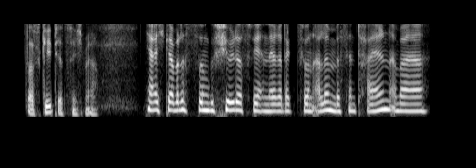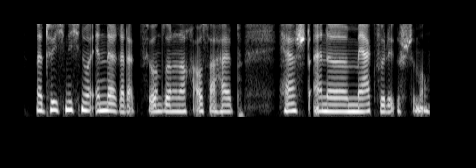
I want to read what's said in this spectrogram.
das geht jetzt nicht mehr. Ja, ich glaube, das ist so ein Gefühl, das wir in der Redaktion alle ein bisschen teilen, aber natürlich nicht nur in der Redaktion, sondern auch außerhalb herrscht eine merkwürdige Stimmung.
